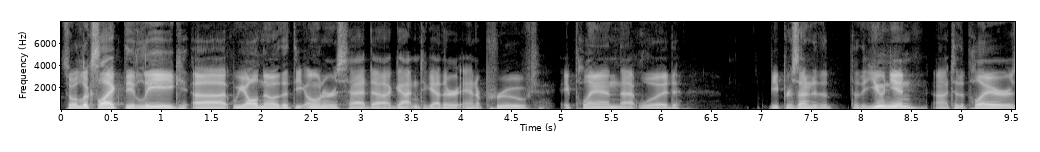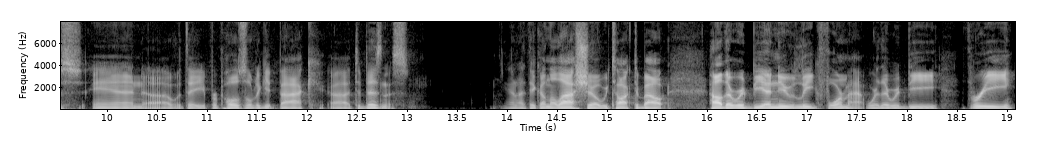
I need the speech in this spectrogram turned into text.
So it looks like the league, uh, we all know that the owners had uh, gotten together and approved a plan that would be presented to the, to the union, uh, to the players, and uh, with a proposal to get back uh, to business. And I think on the last show we talked about how there would be a new league format where there would be three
